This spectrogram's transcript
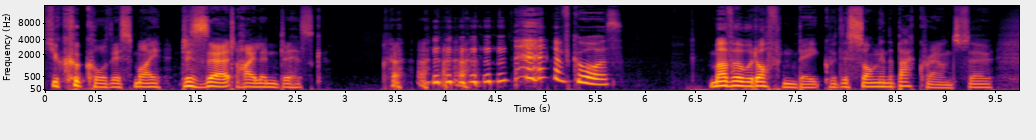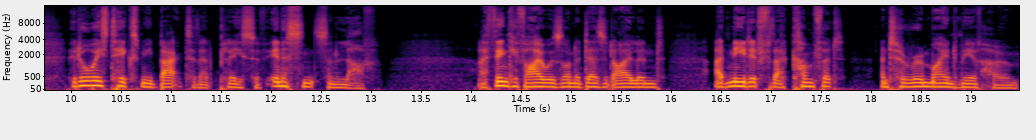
You could call this my dessert island disc. of course. Mother would often bake with this song in the background, so it always takes me back to that place of innocence and love. I think if I was on a desert island, I'd need it for that comfort and to remind me of home.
